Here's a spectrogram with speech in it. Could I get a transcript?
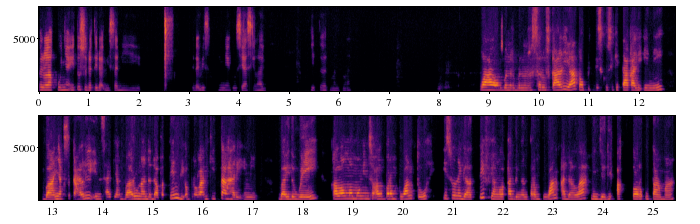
perilakunya itu sudah tidak bisa di tidak bisa dinegosiasi lagi. Gitu, teman-teman. Wow, benar-benar seru sekali ya topik diskusi kita kali ini banyak sekali insight yang baru Nanda dapetin di obrolan kita hari ini. By the way, kalau ngomongin soal perempuan tuh, isu negatif yang lekat dengan perempuan adalah menjadi aktor utama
